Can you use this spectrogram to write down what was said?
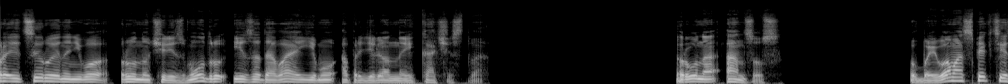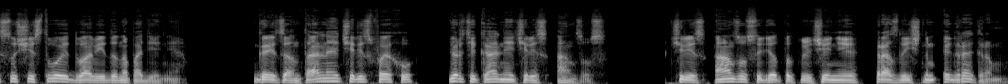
проецируя на него руну через мудру и задавая ему определенные качества. Руна Анзус. В боевом аспекте существует два вида нападения. Горизонтальное через феху, вертикальное через анзус. Через анзус идет подключение к различным эгрегорам.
